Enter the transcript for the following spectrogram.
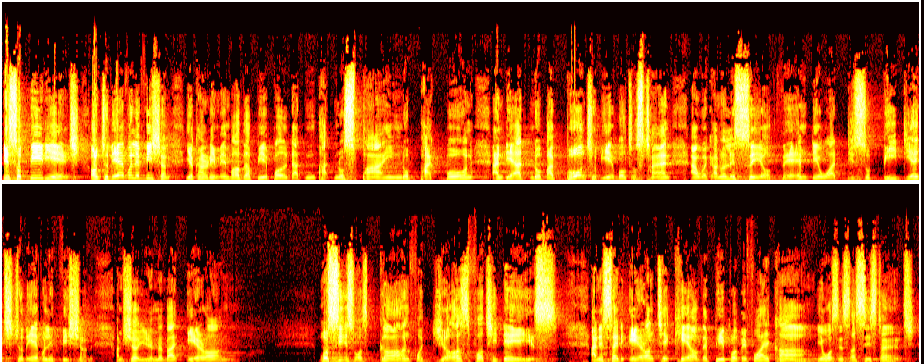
disobedient unto the heavenly vision. You can remember the people that had no spine, no backbone, and they had no backbone to be able to stand. And we can only say of them, they were disobedient to the heavenly vision. I'm sure you remember Aaron. Moses was gone for just 40 days. And he said, Aaron, take care of the people before I come. He was his assistant.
